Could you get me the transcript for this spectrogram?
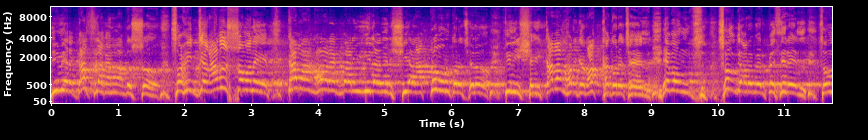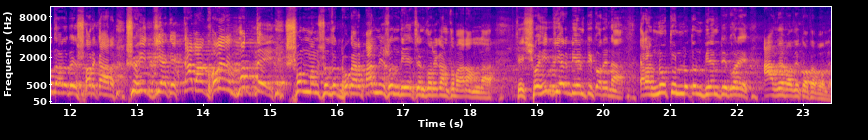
নিমের গাছ লাগানোর আদর্শ। শহীদ জিয়ার আদর্শ মানে কাবা একবার ইরানের শিয়ার আক্রমণ করেছিল, তিনি সেই কাবা ঘরকে রক্ষা করেছেন এবং সৌদি আরবের প্রেসিডেন্ট, সৌদি আরবের সরকার শহীদ জিয়াকে কাবা মধ্যে সম্মান সুযোগ ঢোকার পারমিশন দিয়েছেন জোরেগান তোমার আল্লাহ সেই শহীদ জিয়ার বিএমপি করে না, এরা নতুন নতুন বিএমপি করে আজে বাজে কথা বলে।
